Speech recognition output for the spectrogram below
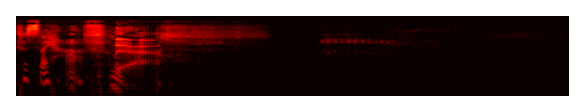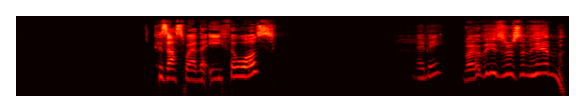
Because they have. Yeah. Because that's where the ether was. Maybe? No, these isn't him.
